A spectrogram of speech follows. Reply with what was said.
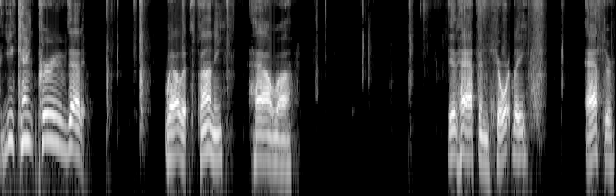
You can't prove that it well, it's funny how uh, it happened shortly after,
